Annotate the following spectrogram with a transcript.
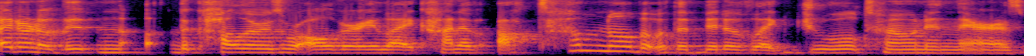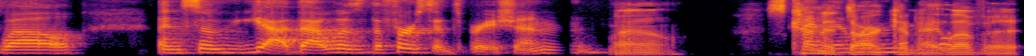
i don't know the, the colors were all very like kind of autumnal but with a bit of like jewel tone in there as well and so yeah that was the first inspiration Wow. It's kind of And dark and I love it.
